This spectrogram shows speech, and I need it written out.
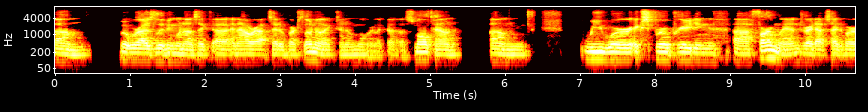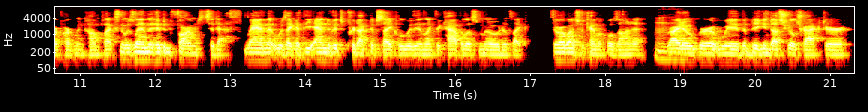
Um, but where I was living when I was like uh, an hour outside of Barcelona like kind of more like a, a small town um, we were expropriating uh, farmland right outside of our apartment complex and it was land that had been farmed to death land that was like at the end of its productive cycle within like the capitalist mode of like throw a bunch of chemicals on it mm-hmm. ride over it with a big industrial tractor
